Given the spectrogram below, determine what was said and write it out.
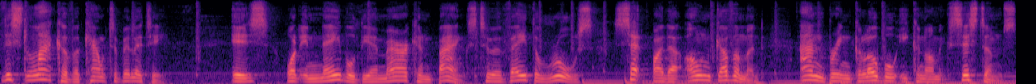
This lack of accountability is what enabled the American banks to evade the rules set by their own government and bring global economic systems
